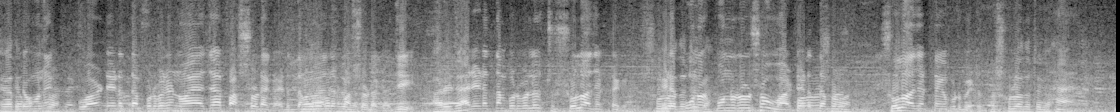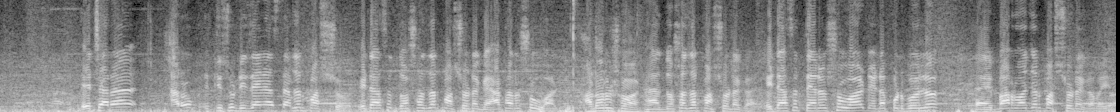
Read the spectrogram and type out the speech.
1050 এটা অনেক ওয়াট এটার দাম পড়বে নয় হাজার পাঁচশো টাকা। এটার দাম নয় হাজার পাঁচশো। টাকা জি। আর এটার দাম পড়বে ষোলো হাজার টাকা। এটা পনেরোশো ওয়াট এটার দাম ষোলো হাজার টাকা পড়বে এটা ষোলো হাজার টাকা। হ্যাঁ। এছাড়া আরও কিছু ডিজাইন আছে হাজার পাঁচশো। এটা আছে দশ হাজার পাঁচশো টাকা আঠারোশো ওয়াট। আঠারোশো আট হ্যাঁ দশ হাজার পাঁচশো টাকা। এটা আছে তেরোশো ওয়াট এটা পড়বে হলো বারো হাজার পাঁচশো টাকা ভাইয়া।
